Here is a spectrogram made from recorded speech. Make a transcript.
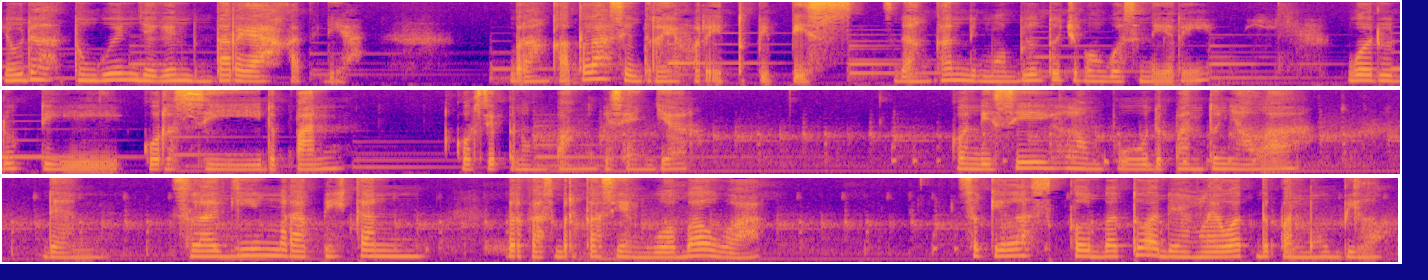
ya udah tungguin jagain bentar ya kata dia. Berangkatlah si driver itu pipis. Sedangkan di mobil tuh cuma gue sendiri. Gue duduk di kursi depan kursi penumpang passenger. Kondisi lampu depan tuh nyala. Dan selagi merapihkan berkas-berkas yang gue bawa sekilas kelebat tuh ada yang lewat depan mobil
